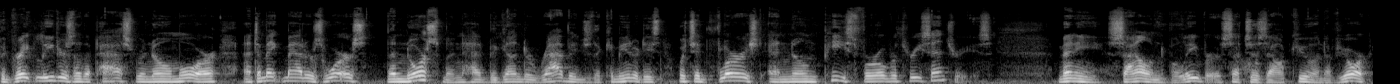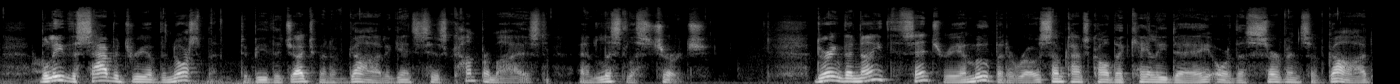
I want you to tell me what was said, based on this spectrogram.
The great leaders of the past were no more, and to make matters worse, the Norsemen had begun to ravage the communities which had flourished and known peace for over three centuries. Many sound believers, such as Alcuin of York, believed the savagery of the Norsemen to be the judgment of God against his compromised and listless church. During the ninth century, a movement arose, sometimes called the Célidae or the Servants of God,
